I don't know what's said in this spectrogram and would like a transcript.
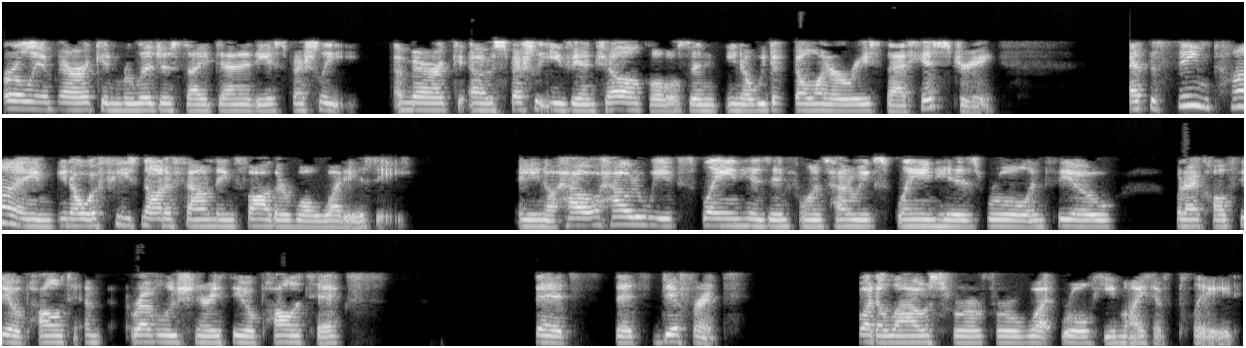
early American religious identity, especially American, uh, especially evangelicals. And, you know, we don't want to erase that history. At the same time, you know, if he's not a founding father, well, what is he? And, you know, how, how do we explain his influence? How do we explain his role in theo, what I call theopolitics, um, revolutionary theopolitics that's, that's different but allows for, for what role he might have played.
